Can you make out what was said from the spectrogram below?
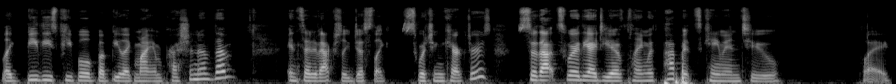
like be these people, but be like my impression of them instead of actually just like switching characters. So that's where the idea of playing with puppets came into play.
